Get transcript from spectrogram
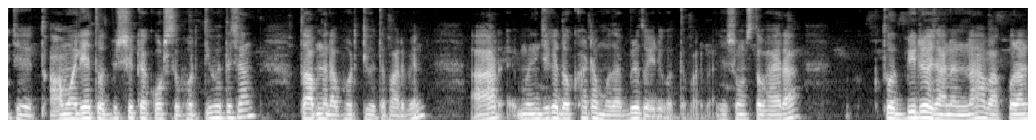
যে আমলিয়া তদবির শিক্ষা কোর্সে ভর্তি হতে চান, তো আপনারা ভর্তি হতে পারবেন আর নিজেকে দক্ষ একটা মোদাব্বিরও তৈরি করতে পারবেন। যে সমস্ত ভাইয়েরা তদবিরও জানেন না বা কোরআন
